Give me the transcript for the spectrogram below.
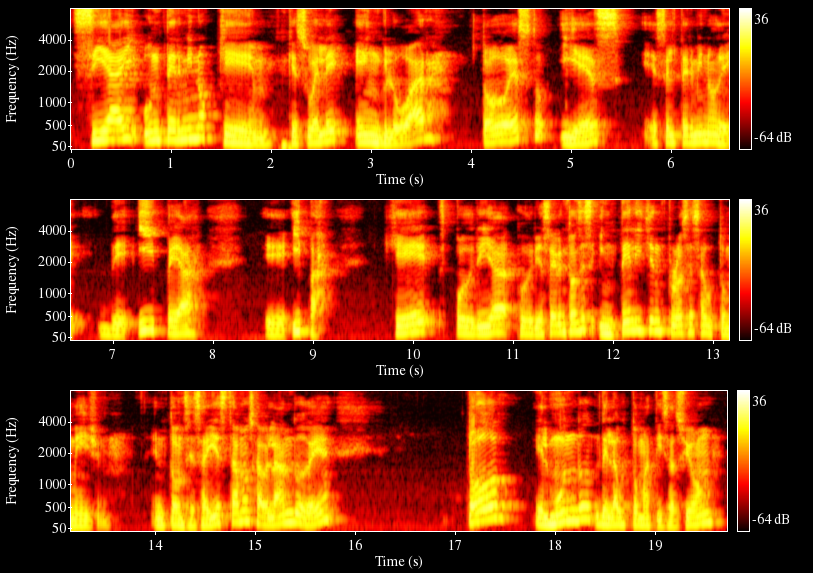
Sí hay un término que, suele englobar todo esto y es, es el término de, IPA, eh, IPA, que podría, podría ser entonces Intelligent Process Automation. Entonces ahí estamos hablando de todo el mundo de la automatización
